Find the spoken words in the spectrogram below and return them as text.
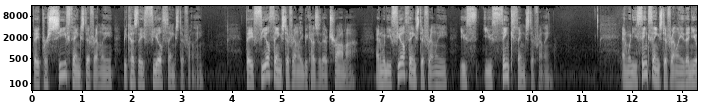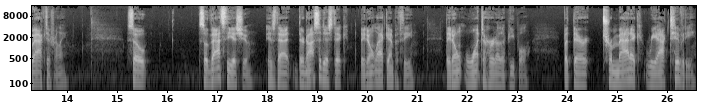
they perceive things differently, because they feel things differently. They feel things differently because of their trauma. And when you feel things differently, you, th- you think things differently. And when you think things differently, then you act differently. So, so that's the issue: is that they're not sadistic, they don't lack empathy, they don't want to hurt other people, but their traumatic reactivity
